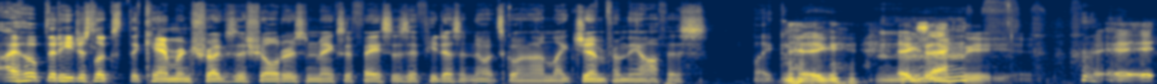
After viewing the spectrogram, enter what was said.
I hope that he just looks at the camera and shrugs his shoulders and makes a face as if he doesn't know what's going on, like Jim from The Office. Like exactly. Mm-hmm. it, it,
